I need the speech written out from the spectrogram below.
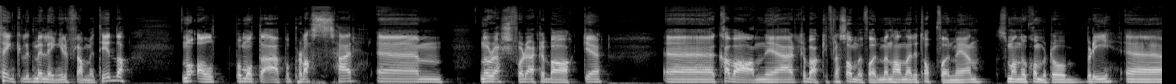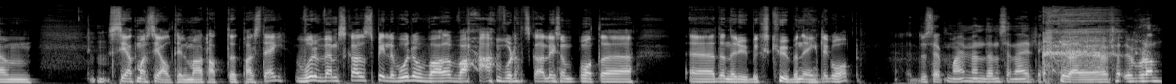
tenker litt mer lenger fram i tid, da, når alt på en måte er på plass her eh, Når Rashford er tilbake, uh, Cavani er tilbake fra sommerformen, han er i toppform igjen, som han jo kommer til å bli. Eh, Si at Martial til og med har tatt et par steg. Hvor, hvem skal spille hvor, og hva, hva, hvordan skal liksom på en måte denne Rubiks kuben egentlig gå opp? Du ser på meg, men den sender jeg rett til deg. Hvordan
